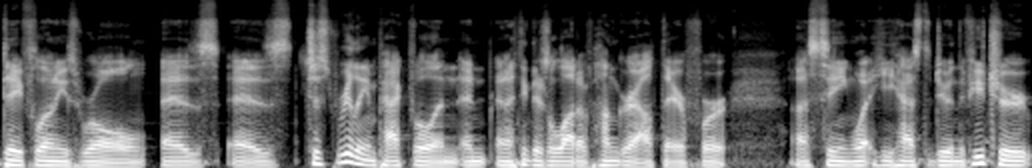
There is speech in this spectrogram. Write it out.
Dave Filoni's role as as just really impactful, and and, and I think there's a lot of hunger out there for. Uh, seeing what he has to do in the future,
